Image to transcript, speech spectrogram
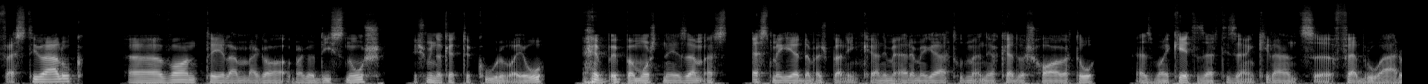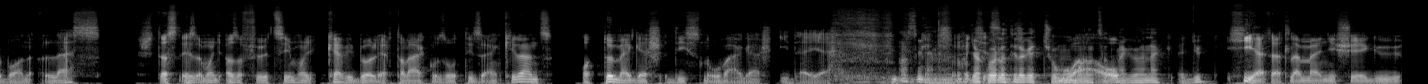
fesztiváluk van, télen meg a, meg a disznós, és mind a kettő kurva jó. Éppen most nézem, ezt, ezt még érdemes belinkelni, mert erre még el tud menni a kedves hallgató. Ez majd 2019 februárban lesz, és azt nézem, hogy az a főcím, hogy Kevi Böller találkozó 19, a tömeges disznóvágás ideje. Az kemény. Gyakorlatilag egy csomó wow. malacot megölnek együtt. Hihetetlen mennyiségű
